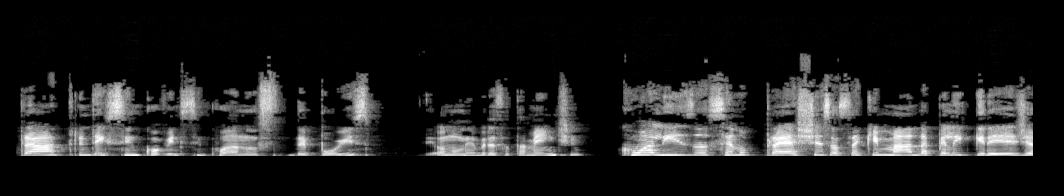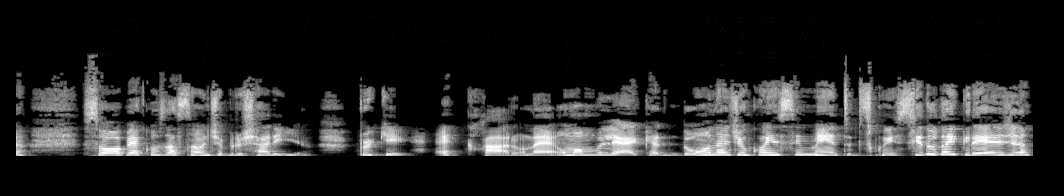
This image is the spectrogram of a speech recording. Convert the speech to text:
pra 35 ou 25 anos depois, eu não lembro exatamente, com a Lisa sendo prestes a ser queimada pela igreja sob acusação de bruxaria. Porque, é claro, né? Uma mulher que é dona de um conhecimento desconhecido da igreja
